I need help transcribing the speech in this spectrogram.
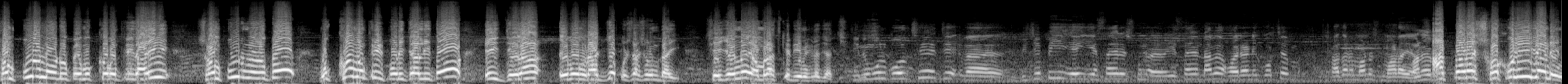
সম্পূর্ণরূপে মুখ্যমন্ত্রী দায়ী সম্পূর্ণরূপে মুখ্যমন্ত্রীর পরিচালিত এই জেলা এবং রাজ্য প্রশাসন দায়ী। সেই জন্যই আমরা আজকে ডিএমএ যাচ্ছি। তৃণমূল বলছে যে বিজেপি এই এসআইয়ের এসআইয়ের নামে হয়রানি করছে সাধারণ মানুষ মারা যাচ্ছে। আপনারা সকলেই জানেন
